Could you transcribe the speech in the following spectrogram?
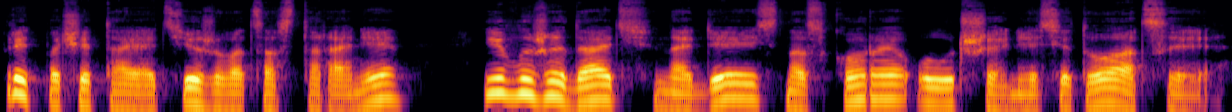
предпочитая отсиживаться в стороне и выжидать, надеясь на скорое улучшение ситуации.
